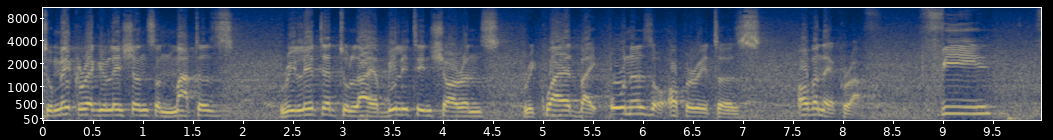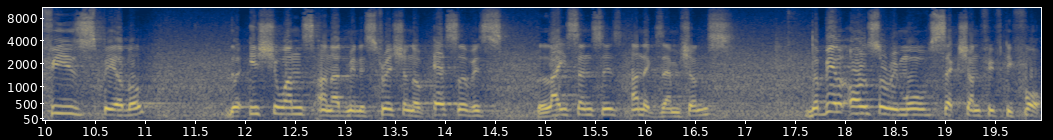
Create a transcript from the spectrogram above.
to make regulations on matters related to liability insurance required by owners or operators of an aircraft, fee, fees payable, the issuance and administration of air service licenses and exemptions, the bill also removes Section 54,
